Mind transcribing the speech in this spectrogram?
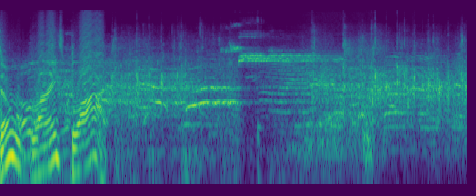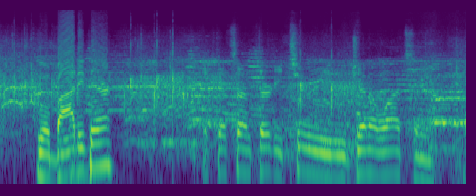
No, nice block. Little body there. I think that's on 32, Jenna Watson.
